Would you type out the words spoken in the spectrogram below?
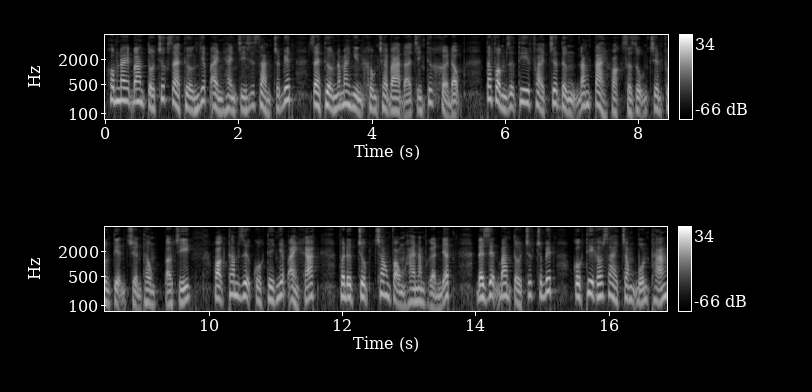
Hôm nay, Ban tổ chức Giải thưởng nhiếp ảnh hành trình di sản cho biết giải thưởng năm 2023 đã chính thức khởi động. Tác phẩm dự thi phải chưa từng đăng tải hoặc sử dụng trên phương tiện truyền thông, báo chí hoặc tham dự cuộc thi nhiếp ảnh khác và được chụp trong vòng 2 năm gần nhất. Đại diện ban tổ chức cho biết cuộc thi kéo dài trong 4 tháng,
